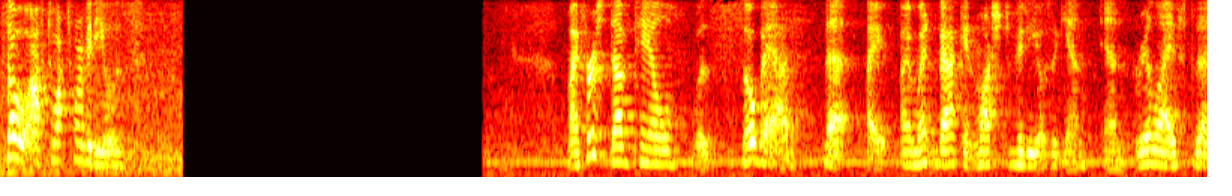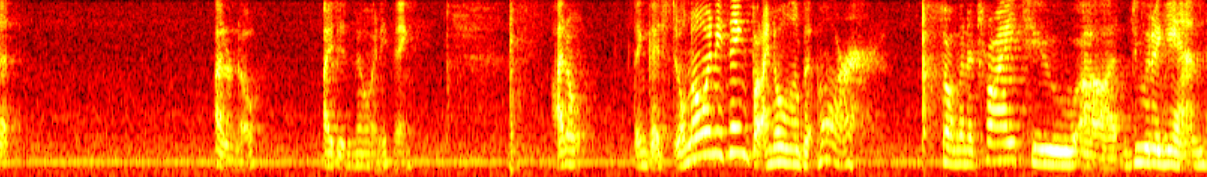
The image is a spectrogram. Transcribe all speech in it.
So off to watch more videos. My first dovetail was so bad that I, I went back and watched videos again and realized that, I don't know, I didn't know anything. I don't think I still know anything, but I know a little bit more. So I'm gonna try to uh, do it again.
